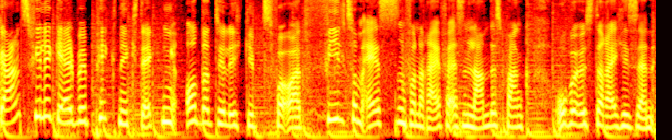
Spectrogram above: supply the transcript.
ganz viele gelbe Picknickdecken und natürlich gibt's vor Ort viel zum Essen von Raiffeisen Landesbank. Oberösterreich ist ein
